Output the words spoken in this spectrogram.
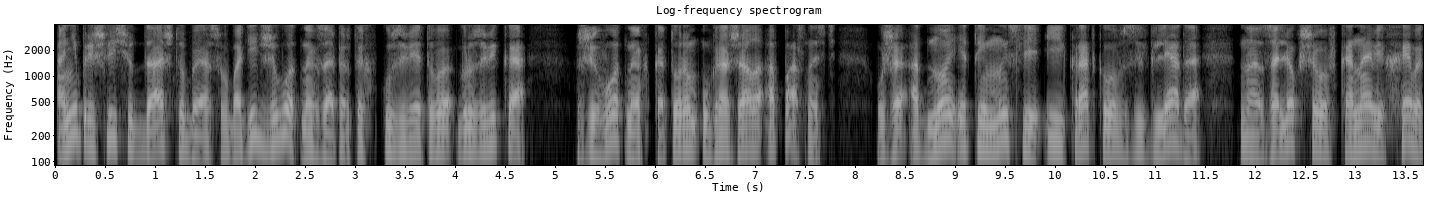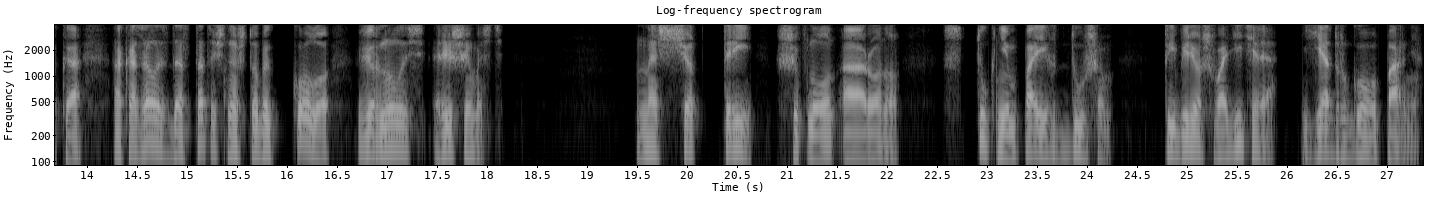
Они пришли сюда, чтобы освободить животных, запертых в кузове этого грузовика, животных, которым угрожала опасность. Уже одной этой мысли и краткого взгляда на залегшего в канаве Хевека оказалось достаточно, чтобы к Колу вернулась решимость. «На счет три», — шепнул он Аарону, — «стукнем по их душам». Ты берешь водителя, я другого парня.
